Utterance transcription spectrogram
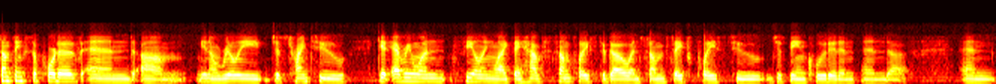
something supportive and, um, you know, really just trying to get everyone feeling like they have some place to go and some safe place to just be included and, and uh, and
